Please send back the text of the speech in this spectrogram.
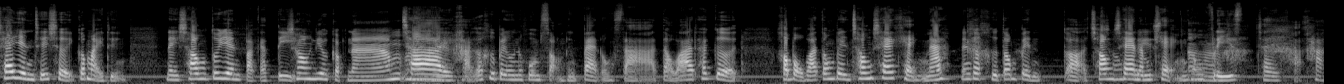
แช่เย็นเฉยๆก็หมายถึง ในช่องตู้เย็นปกติ ช่องเดียวกับน้ำใช่ค่ะ ก็คือเป็นอุณหภูมิ 2-8 องศา แต่ว่าถ้าเกิดเขาบอกว่าต้องเป็นช่องแช่แข็งนะ นั่นก็คือต้องเป็นเอ่อช่องแช่น้ำแข็งช่องฟรีซใช่ค่ะค่ะ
